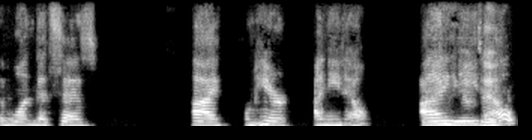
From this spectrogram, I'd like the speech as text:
the one that says, Hi, I'm here. I need help. I need to, help.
